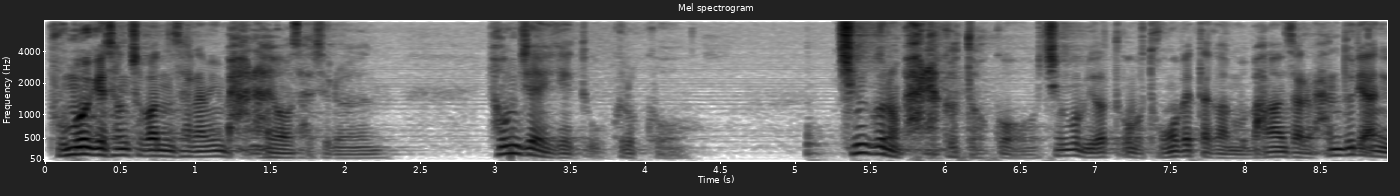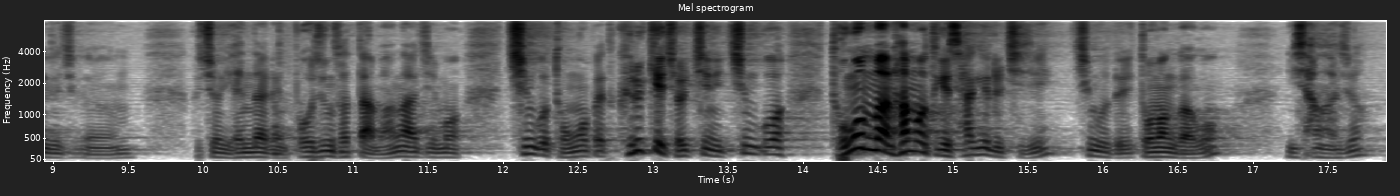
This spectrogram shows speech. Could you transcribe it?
부모에게 상처받는 사람이 많아요. 사실은 형제에게도 그렇고 친구는 말할 것도 없고 친구 믿었다고 뭐 동업했다가 뭐 망한 사람이 한둘이 아니고 지금 그렇죠. 옛날에는 보증 섰다 망하지 뭐 친구 동업했다 그렇게 절친이 친구가 동업만 하면 어떻게 사기를 치지 친구들이 도망가고 이상하죠.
